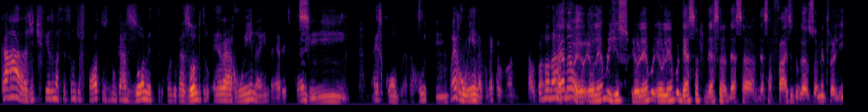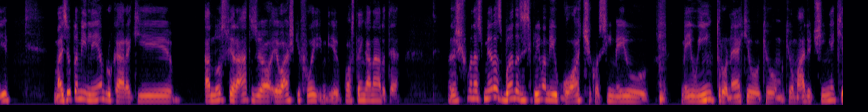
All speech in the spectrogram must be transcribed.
Cara, a gente fez uma sessão de fotos no gasômetro, quando o gasômetro era ruína ainda, era escombro. Sim. Não é escombro, era ruína. Não é ruína, como é que é o nome? Estava abandonado. É, não, eu, eu lembro disso. Eu lembro, eu lembro dessa, dessa, dessa, dessa fase do gasômetro ali. Mas eu também lembro, cara, que a Nosferatus, eu, eu acho que foi, eu posso estar enganado até, mas acho que foi uma das primeiras bandas nesse clima meio gótico, assim, meio meio intro, né, que o, que o, que o Mário tinha, que,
